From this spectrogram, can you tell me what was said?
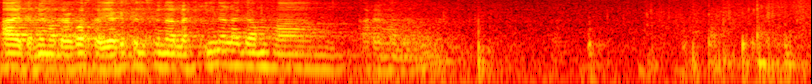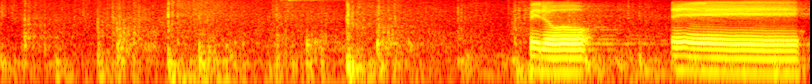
Ah, y también otra cosa, había que seleccionar la esquina en la que vamos a, a rematar. Pero eh,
